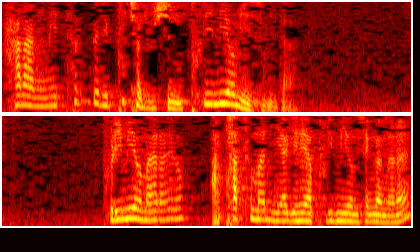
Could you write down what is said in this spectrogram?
하나님이 특별히 붙여주신 프리미엄이 있습니다. 프리미엄 알아요? 아파트만 이야기해야 프리미엄 생각나나요?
